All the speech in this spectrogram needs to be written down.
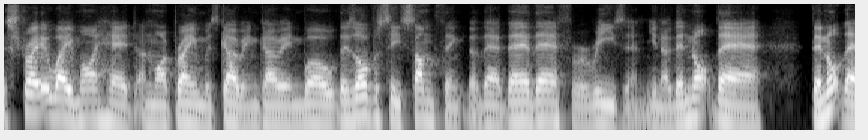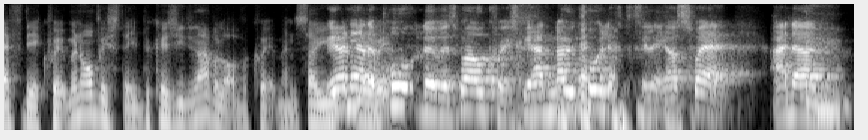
straight away my head and my brain was going going well there's obviously something that they're they're there for a reason you know they're not there they're not there for the equipment obviously because you didn't have a lot of equipment so you, we only you had know, a portaloo as well chris we had no toilet facility i swear and um,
